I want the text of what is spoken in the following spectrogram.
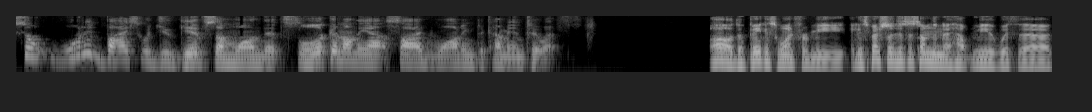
So what advice would you give someone that's looking on the outside wanting to come into it? Oh, the biggest one for me, and especially this is something that helped me with uh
